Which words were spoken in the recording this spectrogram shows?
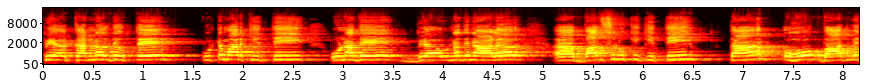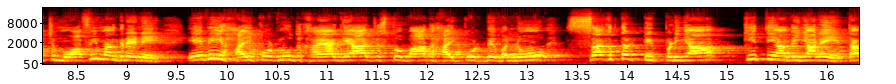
ਪ- ਕਰਨਲ ਦੇ ਉੱਤੇ ਕੁੱਟਮਾਰ ਕੀਤੀ ਉਹਨਾਂ ਦੇ ਉਹਨਾਂ ਦੇ ਨਾਲ ਅ, ਬਦਸਲੂਕੀ ਕੀਤੀ ਤਾਂ ਉਹ ਬਾਅਦ ਵਿੱਚ ਮੁਆਫੀ ਮੰਗ ਰਹੇ ਨੇ। ਇਹ ਵੀ ਹਾਈ ਕੋਰਟ ਨੂੰ ਦਿਖਾਇਆ ਗਿਆ, ਜਿਸ ਤੋਂ ਬਾਅਦ ਹਾਈ ਕੋਰਟ ਦੇ ਵੱਲੋਂ ਸਖਤ ਟਿੱਪਣੀਆਂ ਕੀਤੀਆਂ ਗਈਆਂ ਨੇ। ਤਾਂ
